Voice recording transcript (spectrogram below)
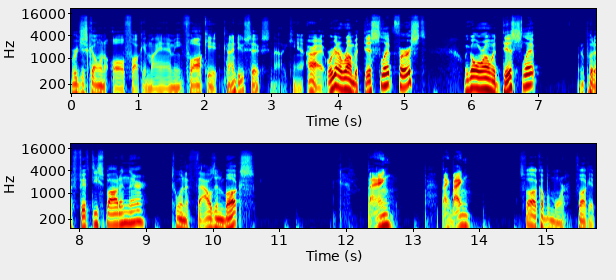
We're just going all fucking Miami. Fuck it. Can I do six? No, I can't. All right, we're gonna run with this slip first. We're gonna run with this slip. We're gonna put a 50 spot in there to win a thousand bucks. Bang. Bang bang. Let's follow a couple more. Fuck it.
